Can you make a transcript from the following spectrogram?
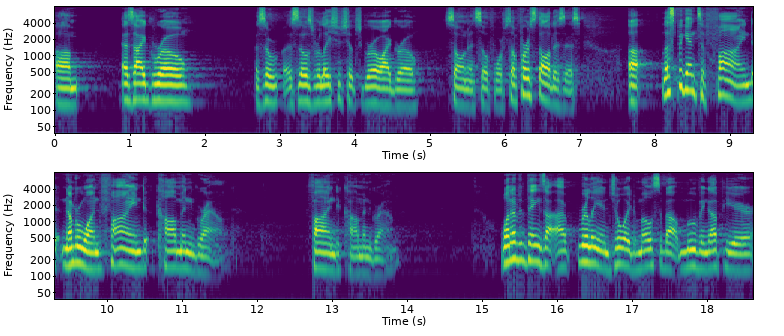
Um, as I grow, as, as those relationships grow, I grow, so on and so forth. So, first thought is this uh, let's begin to find, number one, find common ground. Find common ground. One of the things I really enjoyed most about moving up here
